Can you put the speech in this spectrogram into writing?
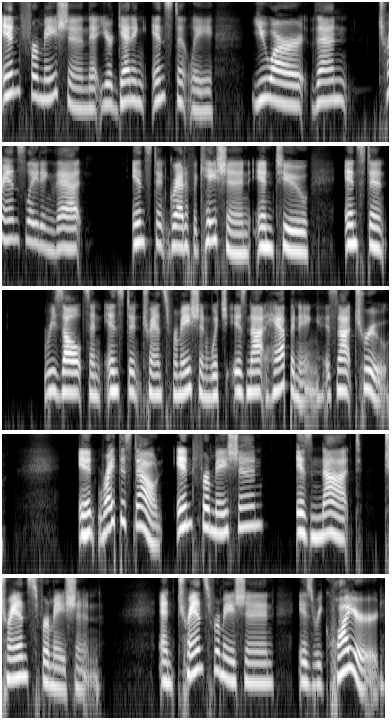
information that you're getting instantly, you are then translating that instant gratification into instant results and instant transformation, which is not happening. It's not true. And write this down. Information is not transformation. And transformation is required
